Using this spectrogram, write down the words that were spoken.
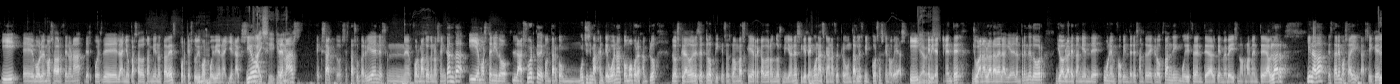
y eh, volvemos a Barcelona después del año pasado también otra vez porque estuvimos muy bien allí en Axio. Ay, sí, y además, Exacto, se está súper bien, es un eh, formato que nos encanta y hemos tenido la suerte de contar con muchísima gente buena, como por ejemplo los creadores de Tropic, esas bambas que recaudaron dos millones y que tengo unas ganas de preguntarles mil cosas que no veas. Y evidentemente, Joan hablará de la guía del emprendedor, yo hablaré también de un enfoque interesante de crowdfunding, muy diferente al que me veis normalmente hablar. Y nada, estaremos ahí. Así que.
